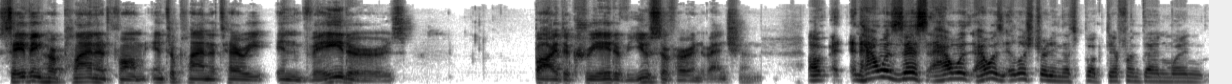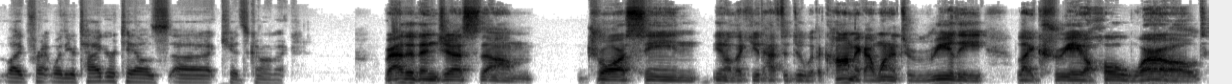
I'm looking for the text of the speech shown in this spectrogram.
saving her planet from interplanetary invaders by the creative use of her invention. Um, and how was this? How was how was illustrating this book different than when, like, with your Tiger Tales uh, kids comic? Rather than just um, draw a scene, you know, like you'd have to do with a comic, I wanted to really like create a whole world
